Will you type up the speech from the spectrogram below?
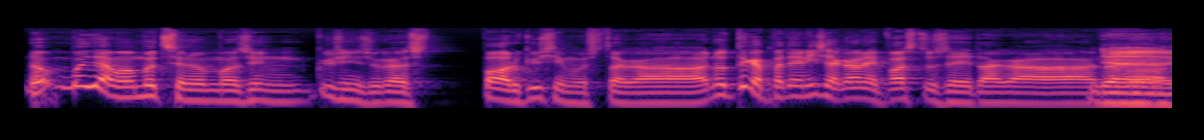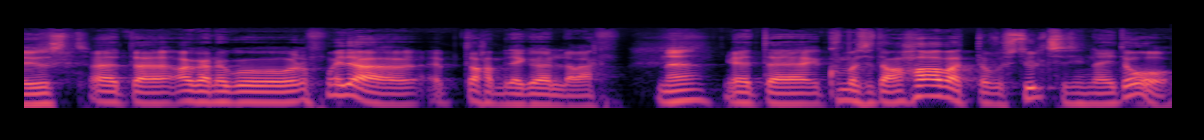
no ma ei tea, ma mõtlesin, et ma siin küsin su käest paar küsimust, aga no tegelikult ma tean ise ka neid vastuseid, aga yeah, nagu,. et aga nagu noh, ma ei tea, tahad midagi öelda või et kui ma seda haavatavust üldse sinna ei too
